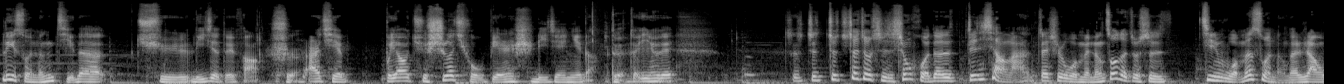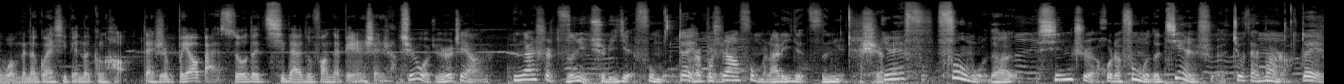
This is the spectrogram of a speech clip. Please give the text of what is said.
力所能及的去理解对方，是而且不要去奢求别人是理解你的。对对，因为这这这这就是生活的真相啦。但是我们能做的就是尽我们所能的让我们的关系变得更好，但是不要把所有的期待都放在别人身上。其实我觉得这样应该是子女去理解父母，对而不是让父母来理解子女。是因为父父母的心智或者父母的见识就在那儿了。对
